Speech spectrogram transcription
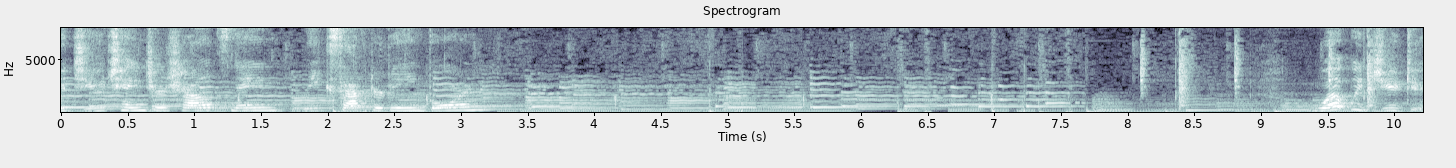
Would you change your child's name weeks after being born? What would you do?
